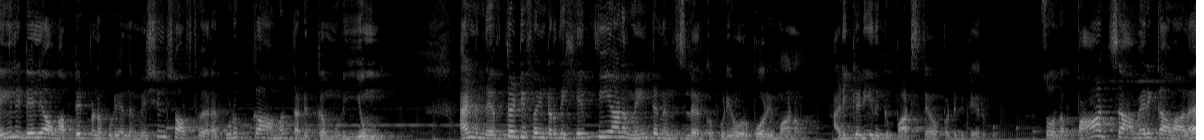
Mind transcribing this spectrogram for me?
டெய்லி டெய்லி அவங்க அப்டேட் பண்ணக்கூடிய அந்த மிஷின் சாஃப்ட்வேரை கொடுக்காம தடுக்க முடியும். அண்ட் இந்த எஃப் தேர்ட்டி ஃபைவ்ன்றது ஹெவியான மெயின்டெனன்ஸில் இருக்கக்கூடிய ஒரு போர் விமானம். அடிக்கடி இதுக்கு பார்ட்ஸ் தேவைப்பட்டுக்கிட்டே இருக்கும். ஸோ அந்த பார்ட்ஸை அமெரிக்காவால்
